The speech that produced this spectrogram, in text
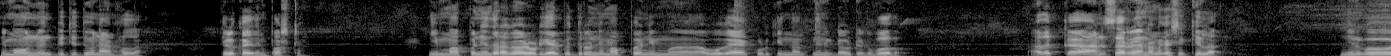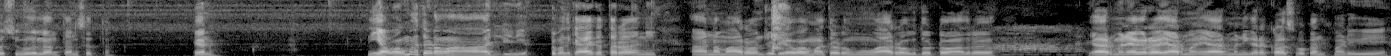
ನಿಮ್ಮ ಅವ್ನ ನಿಂದು ಬಿದ್ದಿದ್ದು ನಾನು ಅಲ್ಲ. ತಿಳ್ಕೊ ಇದ್ದೀನಿ ಫಸ್ಟ್ ನಿಮ್ಮ ಅಪ್ಪನಿಂದ ರಗಾಡ್ ಹುಡುಗಿಯರು ಬಿದ್ದರು ನಿಮ್ಮ ಅಪ್ಪ ನಿಮ್ಮ ಅವ್ವಗ ಯಾಕೆ ಹುಡುಕಿಂದ ಅಂತ ನಿನಗೆ ಡೌಟ್ ಇರ್ಬೋದು. ಅದಕ್ಕೆ ಆನ್ಸರ್ ನನಗೆ ಸಿಕ್ಕಿಲ್ಲ. ನಿನಗೂ ಸಿಗೋದಿಲ್ಲ ಅಂತ ಅನಿಸುತ್ತೆ. ಏನು? ನೀ ಯಾವಾಗ ಮಾತಾಡವ? ಅಲ್ಲಿ ಎಷ್ಟು ಮಂದಿ ಕಾಯಕತ್ತಾರ? ನೀ ನಮ್ಮ ಆರೋನ್ ಜೋಡಿ ಯಾವಾಗ ಮಾತಾಡೋಮು? ಆರೋಗ್ ದೊಡ್ಡವ ಆದ್ರೆ ಯಾರ ಮನೆಯಾಗಾರ, ಯಾರ ಮನೆ, ಯಾರ ಮನೆಗಾರ ಕಳಿಸ್ಬೇಕಂತ ಮಾಡೀವಿ.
